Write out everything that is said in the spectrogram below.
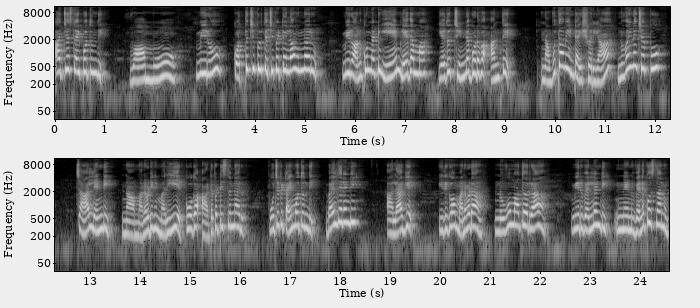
అడ్జస్ట్ అయిపోతుంది. వామ్మో! మీరు కొత్త చిక్కులు తెచ్చిపెట్టేలా ఉన్నారు. మీరు అనుకున్నట్టు ఏం లేదమ్మా. ఏదో చిన్న గొడవ అంతే. నవ్వుతావేంటి ఐశ్వర్య? నువ్వైనా చెప్పు. చాలండి. నా మనవడిని మరీ ఎక్కువగా ఆట పట్టిస్తున్నారు. పూజకి టైం అవుతుంది. బయలుదేరండి. అలాగే. ఇదిగో మనవడా నువ్వు మాతో రా. మీరు వెళ్ళండి. నేను వెనకొస్తాను.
